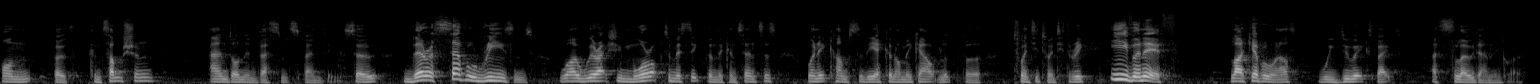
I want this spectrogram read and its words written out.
on both consumption and on investment spending. So there are several reasons why we're actually more optimistic than the consensus when it comes to the economic outlook for 2023, even if, like everyone else, we do expect a slowdown in growth.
